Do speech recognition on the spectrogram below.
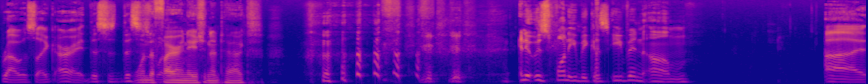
Where I was like, all right, this is this When is the what Fire Nation attacks. and it was funny because even um uh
